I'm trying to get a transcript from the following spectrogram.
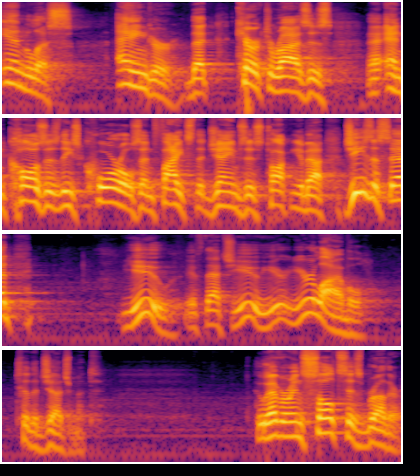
endless anger that characterizes and causes these quarrels and fights that James is talking about. Jesus said, You, if that's you, you're, you're liable to the judgment. Whoever insults his brother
